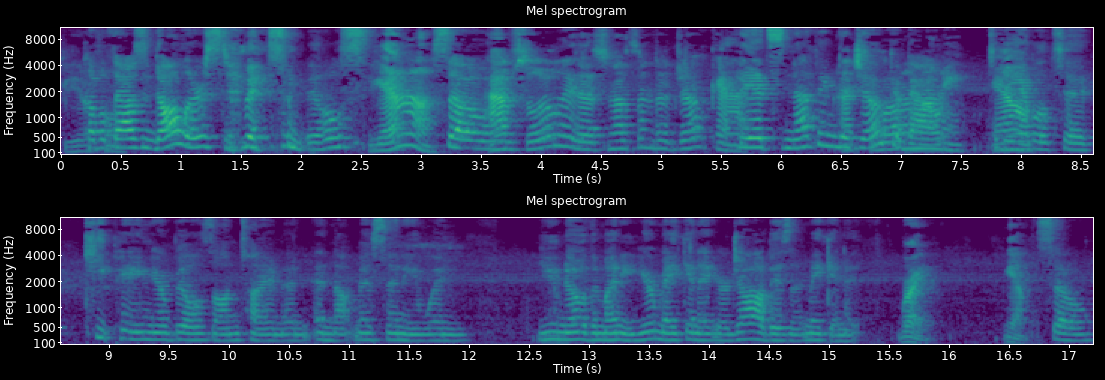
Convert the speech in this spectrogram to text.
beautiful. a couple thousand dollars to pay some bills. Yeah. So Absolutely. That's nothing to joke at. it's nothing to That's joke about to Yeah. be able to keep paying your bills on time and, and not miss any when you know the money you're making at your job isn't making it. Right. Yeah. So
